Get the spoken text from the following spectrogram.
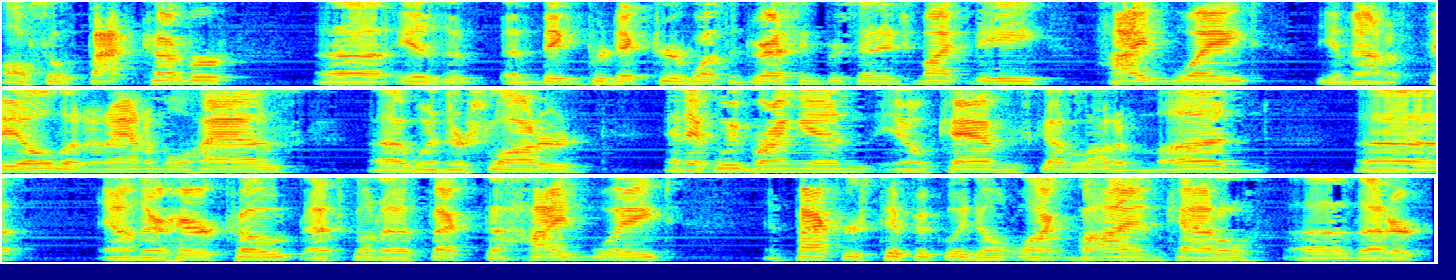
Also, fat cover, uh, is a, a, big predictor of what the dressing percentage might be, hide weight, the amount of fill that an animal has uh, when they're slaughtered. And if we bring in, you know, calves that's got a lot of mud uh, on their hair coat, that's going to affect the hide weight. And packers typically don't like buying cattle uh, that are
